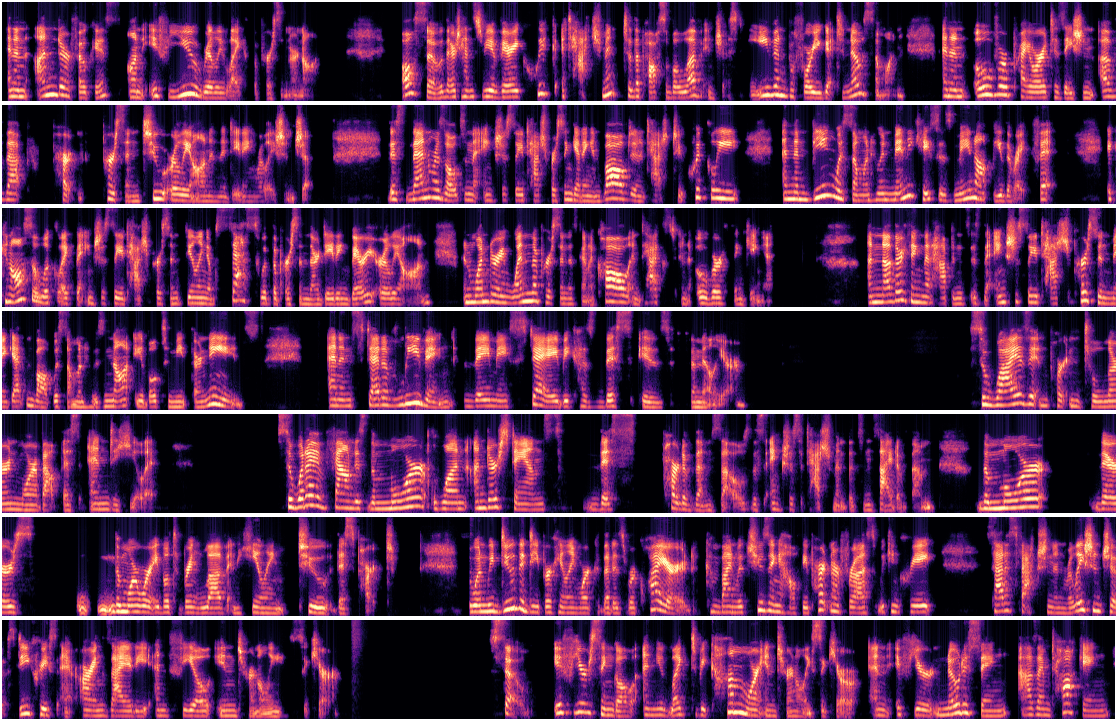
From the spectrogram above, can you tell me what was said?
and an under focus on if you really like the person or not. Also, there tends to be a very quick attachment to the possible love interest, even before you get to know someone, and an over prioritization of that person too early on in the dating relationship. This then results in the anxiously attached person getting involved and attached too quickly, and then being with someone who, in many cases, may not be the right fit. It can also look like the anxiously attached person feeling obsessed with the person they're dating very early on and wondering when the person is going to call and text and overthinking it. Another thing that happens is the anxiously attached person may get involved with someone who is not able to meet their needs. And instead of leaving, they may stay because this is familiar. So, why is it important to learn more about this and to heal it? So, what I have found is the more one understands this part of themselves, this anxious attachment that's inside of them, the more there's the more we're able to bring love and healing to this part. When we do the deeper healing work that is required, combined with choosing a healthy partner for us, we can create satisfaction in relationships, decrease our anxiety, and feel internally secure. So, if you're single and you'd like to become more internally secure, and if you're noticing as I'm talking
